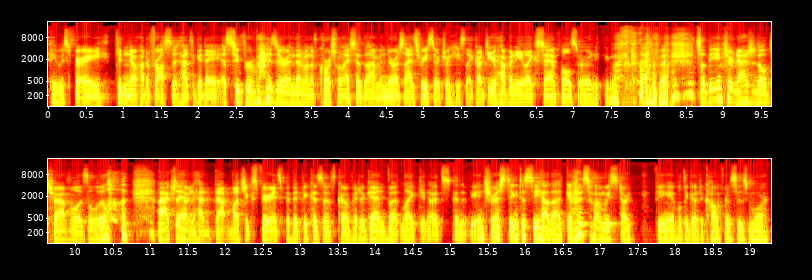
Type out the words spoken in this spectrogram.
he was very, didn't know how to process, it, had to get a, a supervisor. And then when, of course, when I said that I'm a neuroscience researcher, he's like, Oh, do you have any like samples or anything like that? so the international travel is a little, I actually haven't had that much experience with it because of COVID again, but like, you know, it's going to be interesting to see how that goes when we start being able to go to conferences more,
